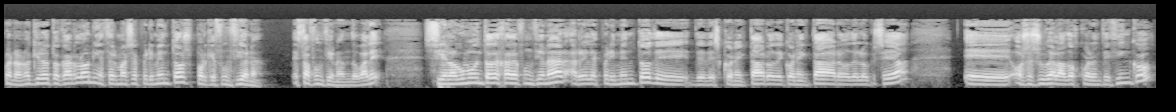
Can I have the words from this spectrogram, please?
Bueno, no quiero tocarlo ni hacer más experimentos porque funciona. Está funcionando, ¿vale? Si en algún momento deja de funcionar, haré el experimento de, desconectar o de conectar o de lo que sea. Eh, o se sube a la 245.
